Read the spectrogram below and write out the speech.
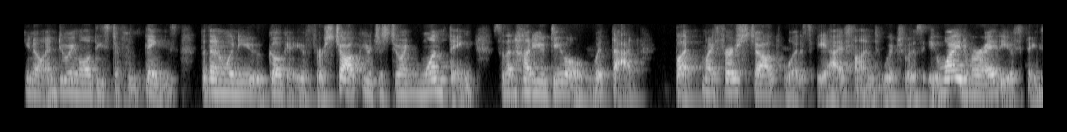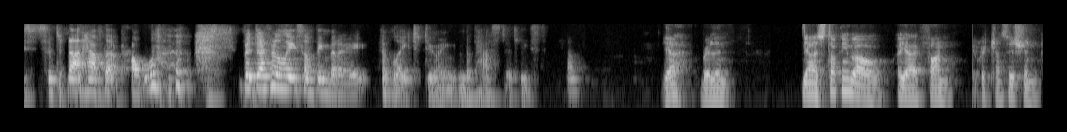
you know, and doing all these different things. But then when you go get your first job, you're just doing one thing. So then how do you deal with that? But my first job was AI fund, which was a wide variety of things. So did not have that problem, but definitely something that I have liked doing in the past, at least. Yeah, brilliant. Yeah, I was talking about AI fund great transition.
